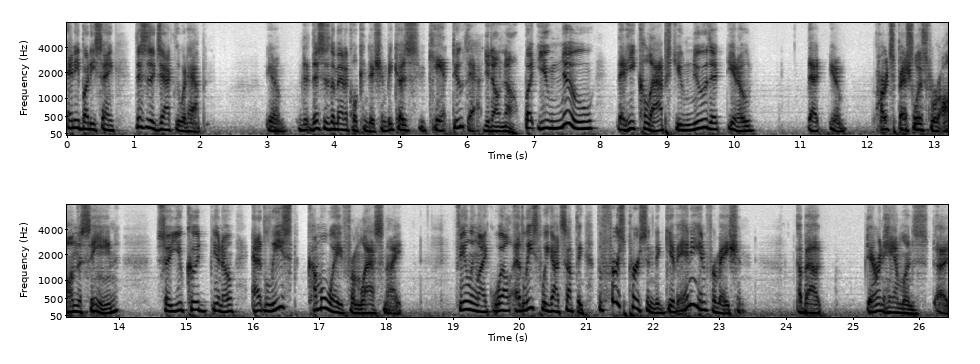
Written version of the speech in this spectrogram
anybody saying this is exactly what happened. You know, th- this is the medical condition because you can't do that. You don't know. But you knew that he collapsed. You knew that, you know, that, you know, heart specialists were on the scene. So you could, you know, at least come away from last night feeling like, well, at least we got something. The first person to give any information about Darren Hamlin's uh,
